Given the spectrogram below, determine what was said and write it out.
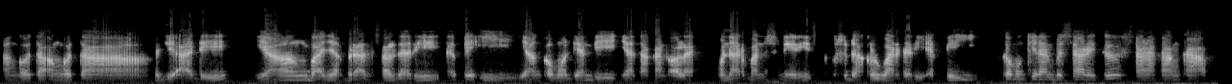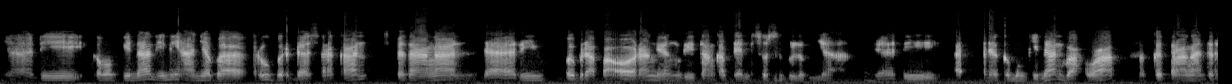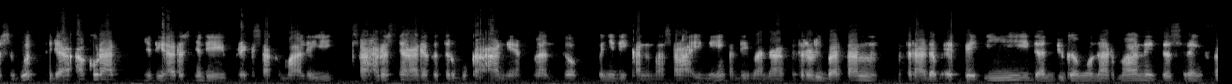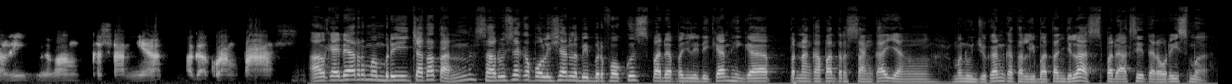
anggota-anggota JAD yang banyak berasal dari FPI yang kemudian dinyatakan oleh Munarman sendiri sudah keluar dari FPI. Kemungkinan besar itu salah tangkap. Jadi kemungkinan ini hanya baru berdasarkan keterangan dari beberapa orang yang ditangkap Densus sebelumnya. Jadi ada kemungkinan bahwa keterangan tersebut tidak akurat. Jadi harusnya diperiksa kembali. Seharusnya ada keterbukaan ya untuk penyidikan masalah ini, di mana keterlibatan terhadap FPI dan juga Munarman itu sering sekali memang kesannya agak kurang pas. Al-Qaedar memberi catatan seharusnya kepolisian lebih berfokus pada penyelidikan hingga penangkapan tersangka yang menunjukkan keterlibatan jelas pada aksi terorisme.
